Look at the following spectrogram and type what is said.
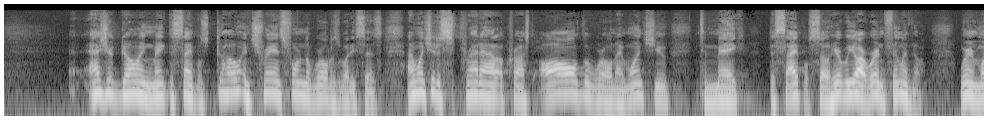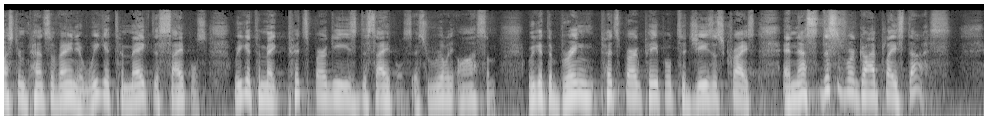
as you're going, make disciples. Go and transform the world, is what he says. I want you to spread out across all the world. I want you to make disciples. So here we are. We're in Finleyville. We're in Western Pennsylvania. We get to make disciples. We get to make Pittsburghese disciples. It's really awesome. We get to bring Pittsburgh people to Jesus Christ. And that's, this is where God placed us.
